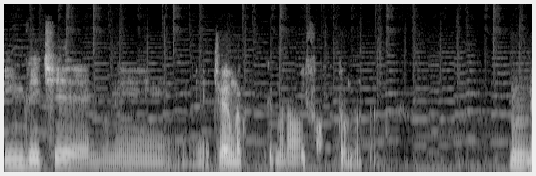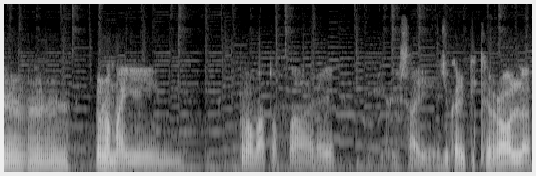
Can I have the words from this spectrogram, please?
Invece non è... cioè una cosa che non ha mai fatto, non, non, è... non ha mai provato a fare, sai, giocare pick and roll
